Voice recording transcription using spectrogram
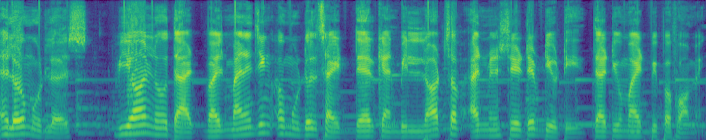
Hello Moodlers. We all know that while managing a Moodle site, there can be lots of administrative duties that you might be performing.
